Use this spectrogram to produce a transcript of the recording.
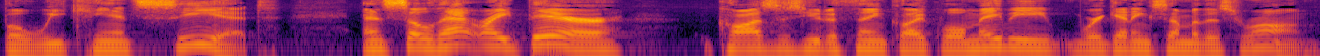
but we can't see it. And so that right there causes you to think, like, well, maybe we're getting some of this wrong.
